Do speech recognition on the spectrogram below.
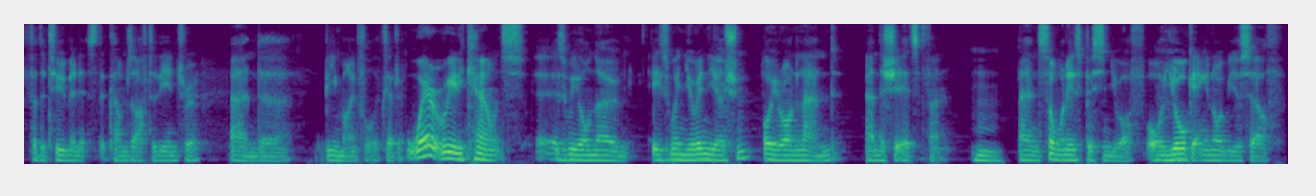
for the two minutes that comes after the intro and uh, be mindful, etc. Where it really counts, as we all know, is when you're in the ocean or you're on land and the shit hits the fan mm. and someone is pissing you off, or mm. you're getting annoyed with yourself,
